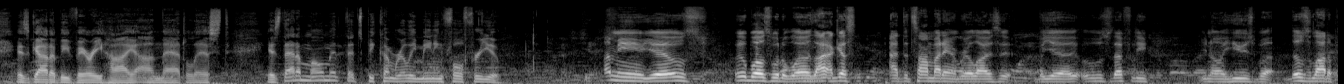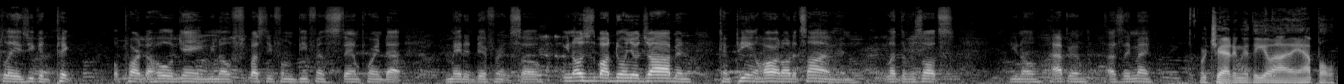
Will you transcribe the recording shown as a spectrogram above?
has got to be very high on that list. Is that a moment that's become really meaningful for you? I mean, yeah, it was it was what it was. I guess at the time I didn't realize it, but yeah, it was definitely you know huge. But there was a lot of plays you could pick apart the whole game. You know, especially from a defensive standpoint that made a difference. So, you know, it's just about doing your job and competing hard all the time and let the results, you know, happen as they may. We're chatting with Eli Apple.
